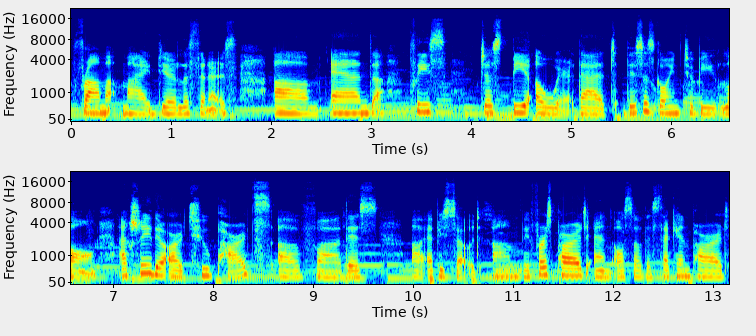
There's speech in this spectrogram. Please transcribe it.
from my dear listeners. Um, and please just be aware that this is going to be long. Actually, there are two parts of uh, this uh, episode um, the first part and also the second part.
